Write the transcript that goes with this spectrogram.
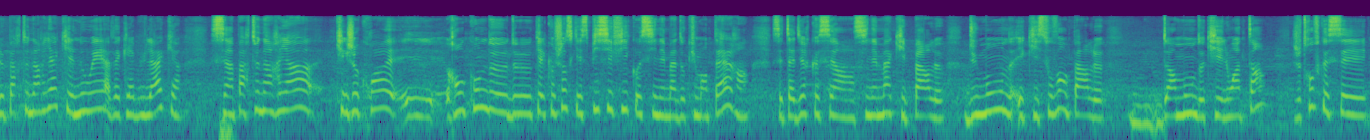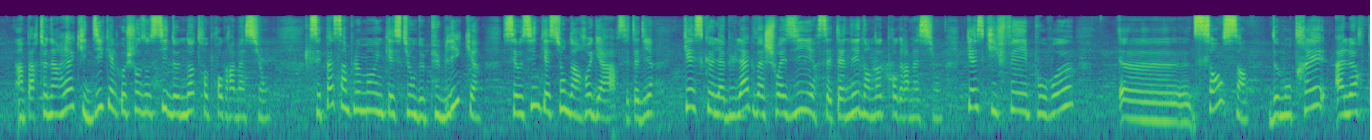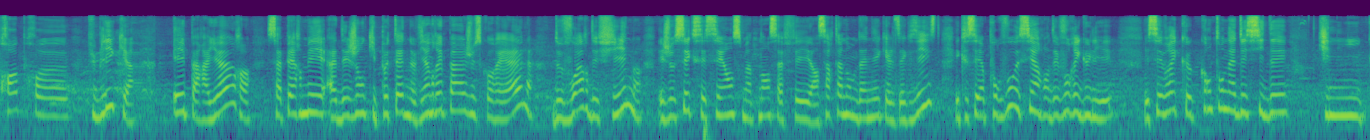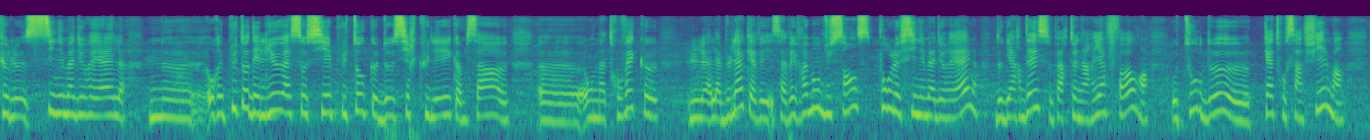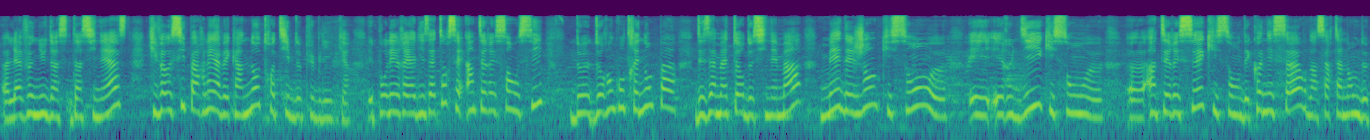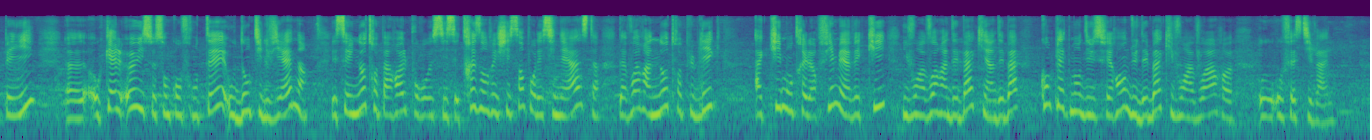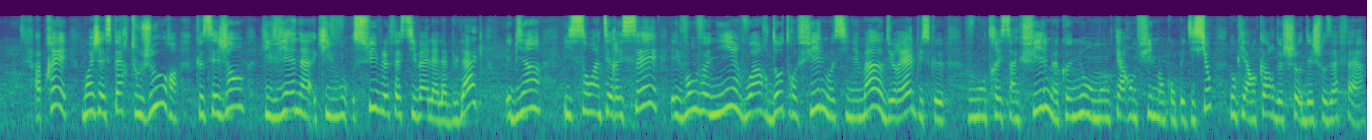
Le partenariat qui est noué avec la Bulac, c'est un partenariat qui, je crois, rend compte de, quelque chose qui est spécifique au cinéma documentaire, c'est-à-dire que c'est un cinéma qui parle du monde et qui souvent parle d'un monde qui est lointain. Je trouve que c'est un partenariat qui dit quelque chose aussi de notre programmation. C'est pas simplement une question de public, c'est aussi une question d'un regard, c'est-à-dire qu'est-ce que la Bulac va choisir cette année dans notre programmation? Qu'est-ce qui fait pour eux euh, sens de montrer à leur propre euh, public? Et par ailleurs, ça permet à des gens qui peut-être ne viendraient pas jusqu'au réel de voir des films. Et je sais que ces séances maintenant, ça fait un certain nombre d'années qu'elles existent et que c'est pour vous aussi un rendez-vous régulier. Et c'est vrai que quand on a décidé que le cinéma du réel ne, aurait plutôt des lieux associés plutôt que de circuler comme ça. Euh, euh, on a trouvé que la, Bulac, avait, ça avait vraiment du sens pour le cinéma du réel de garder ce partenariat fort autour de euh, quatre ou cinq films, euh, la venue d'un cinéaste qui va aussi parler avec un autre type de public. Et pour les réalisateurs, c'est intéressant aussi de, rencontrer non pas des amateurs de cinéma, mais des gens qui sont euh, érudits, qui sont intéressés, qui sont des connaisseurs d'un certain nombre de pays auxquels eux, ils se sont confrontés ou dont ils viennent. C'est une autre parole pour eux aussi. C'est très enrichissant pour les cinéastes d'avoir un autre public à qui montrer leurs films et avec qui ils vont avoir un débat qui est un débat complètement différent du débat qu'ils vont avoir euh, au festival. Après, moi j'espère toujours que ces gens qui viennent, qui suivent le festival à la Bulac, eh bien, ils sont intéressés et vont venir voir d'autres films au cinéma du réel, puisque vous montrez cinq films, que nous on monte 40 films en compétition, donc il y a encore des choses à faire.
